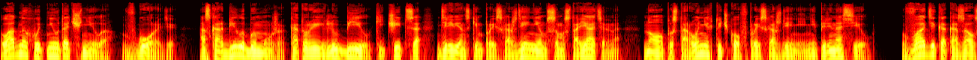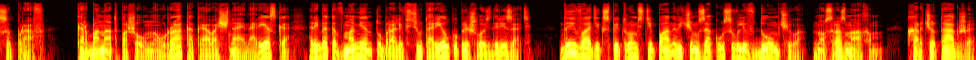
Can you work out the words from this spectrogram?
Ладно, хоть не уточнила, в городе. Оскорбила бы мужа, который любил кичиться деревенским происхождением самостоятельно, но посторонних тычков в происхождении не переносил. Вадик оказался прав. Карбонат пошел на ура, как и овощная нарезка. Ребята в момент убрали всю тарелку, пришлось дорезать. Да и Вадик с Петром Степановичем закусывали вдумчиво, но с размахом. Харчо также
